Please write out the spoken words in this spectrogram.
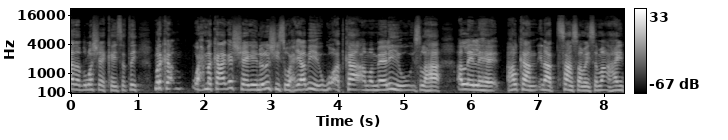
aadaad ula sheekaysatay. Marka wax ma kaaga sheegay noloshiisa waxyaabihii ugu adkaa ama meelihii uu islahaa? Allay lehe halkan inaad saan samaysa ma ahayn.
